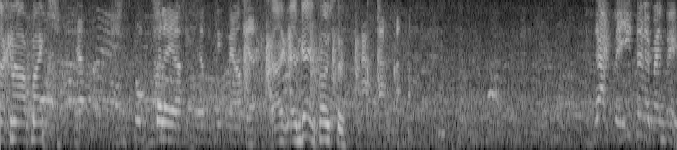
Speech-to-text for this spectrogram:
second half, mates. Yeah. Still here. He hasn't kicked me out yet. I- I'm getting close to. Exactly, you tell him, Mendy.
